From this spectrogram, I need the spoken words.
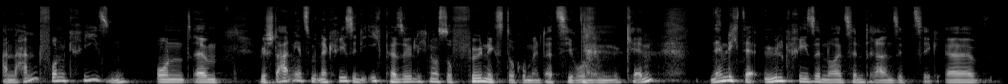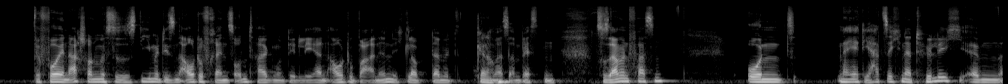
anhand von Krisen. Und ähm, wir starten jetzt mit einer Krise, die ich persönlich nur aus so Phoenix-Dokumentationen kenne, nämlich der Ölkrise 1973. Äh, bevor ihr nachschauen müsst, ist es die mit diesen autofreien Sonntagen und den leeren Autobahnen. Ich glaube, damit Genau. kann man es am besten zusammenfassen. Und naja, die hat sich natürlich ähm,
